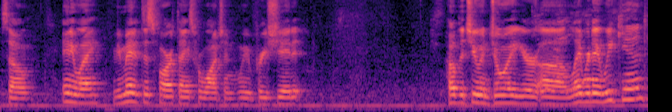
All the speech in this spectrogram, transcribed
So, anyway, if you made it this far, thanks for watching. We appreciate it. Hope that you enjoy your uh, Labor Day weekend.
